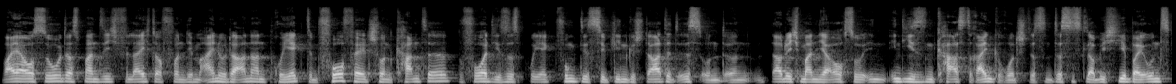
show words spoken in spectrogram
war ja auch so, dass man sich vielleicht auch von dem ein oder anderen Projekt im Vorfeld schon kannte, bevor dieses Projekt Funkdisziplin gestartet ist und, und dadurch man ja auch so in, in diesen Cast reingerutscht ist. Und das ist, glaube ich, hier bei uns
